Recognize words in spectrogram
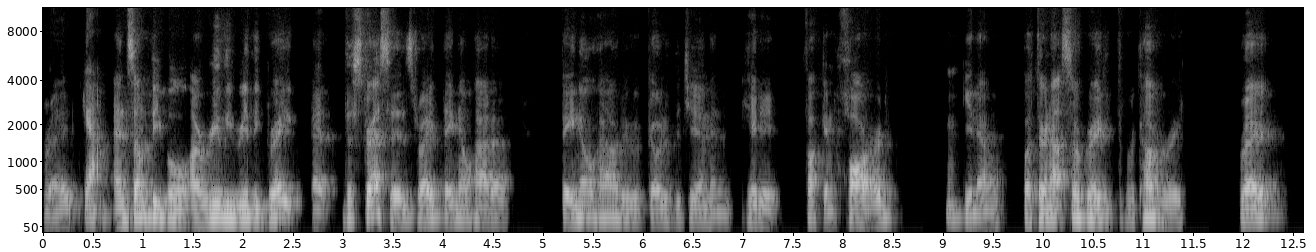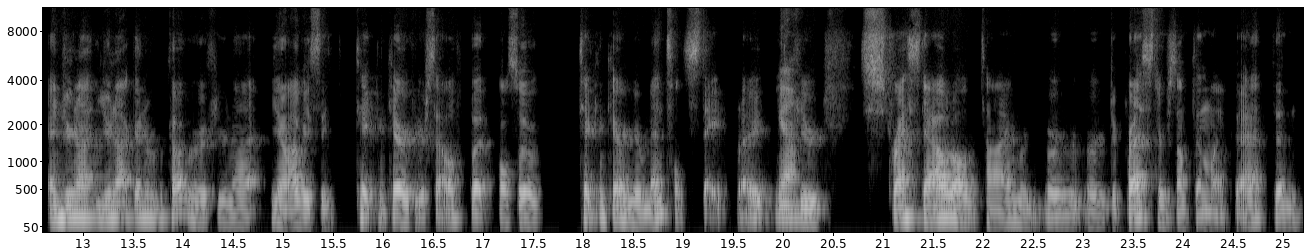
right? Yeah. And some people are really, really great at the stresses, right? They know how to they know how to go to the gym and hit it fucking hard, Mhm. you know, but they're not so great at the recovery, right? And you're not you're not going to recover if you're not, you know, obviously taking care of yourself, but also taking care of your mental state, right? Yeah. If you're stressed out all the time or, or or depressed or something like that, then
